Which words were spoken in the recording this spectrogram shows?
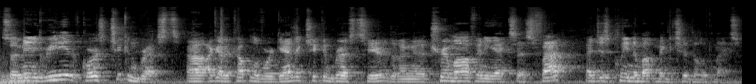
So the main ingredient, of course, chicken breasts. Uh, I got a couple of organic chicken breasts here that I'm gonna trim off any excess fat and just clean them up, making sure they look nice.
